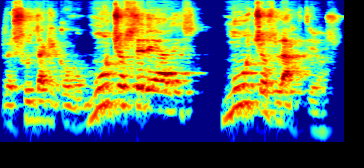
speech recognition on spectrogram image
resulta que como muchos cereales, muchos lácteos.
